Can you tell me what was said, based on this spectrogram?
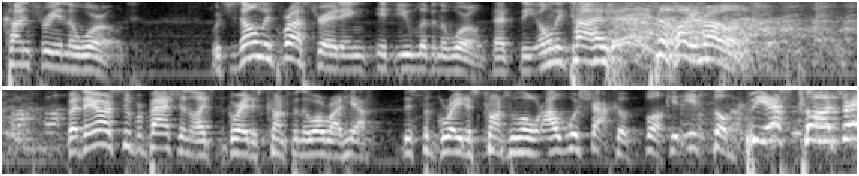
country in the world, which is only frustrating if you live in the world. That's the only time it's a fucking problem. But they are super passionate, like it's the greatest country in the world right here. This is the greatest country in the world. I wish I could fuck it. It's the best country.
